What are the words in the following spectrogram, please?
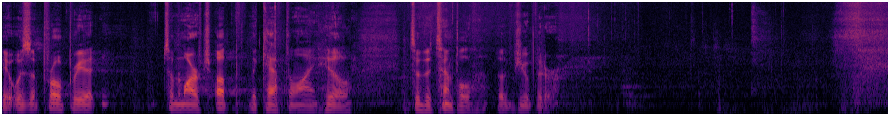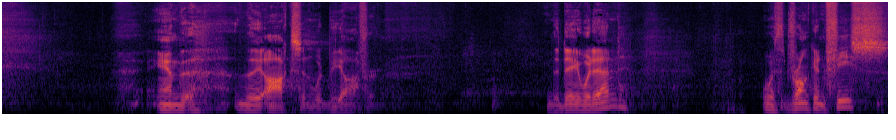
it was appropriate to march up the Capitoline Hill to the temple of Jupiter. And the, the oxen would be offered. The day would end with drunken feasts,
